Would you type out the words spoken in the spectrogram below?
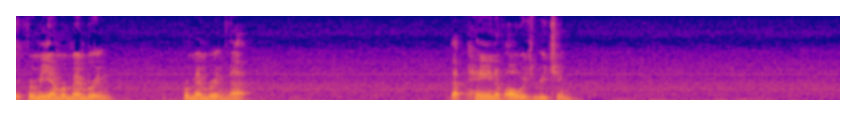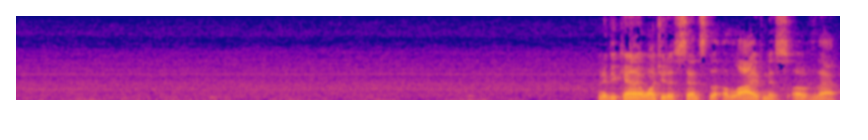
Like for me, I'm remembering, remembering that, that pain of always reaching. And if you can, I want you to sense the aliveness of that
